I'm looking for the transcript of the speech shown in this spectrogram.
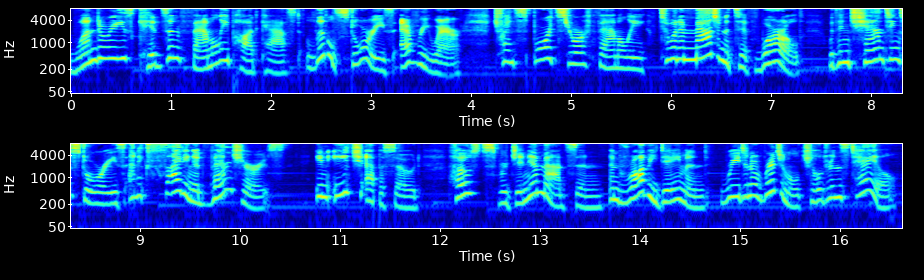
Wondery's Kids and Family podcast, Little Stories Everywhere, transports your family to an imaginative world with enchanting stories and exciting adventures. In each episode, hosts Virginia Madsen and Robbie Daymond read an original children's tale.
